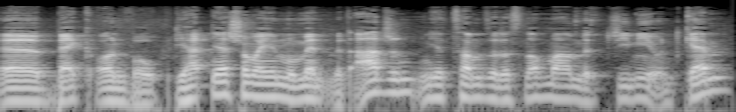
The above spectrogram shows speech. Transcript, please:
äh, back on vogue. Die hatten ja schon mal ihren Moment mit Argent und jetzt haben sie das nochmal mit Genie und Gem.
